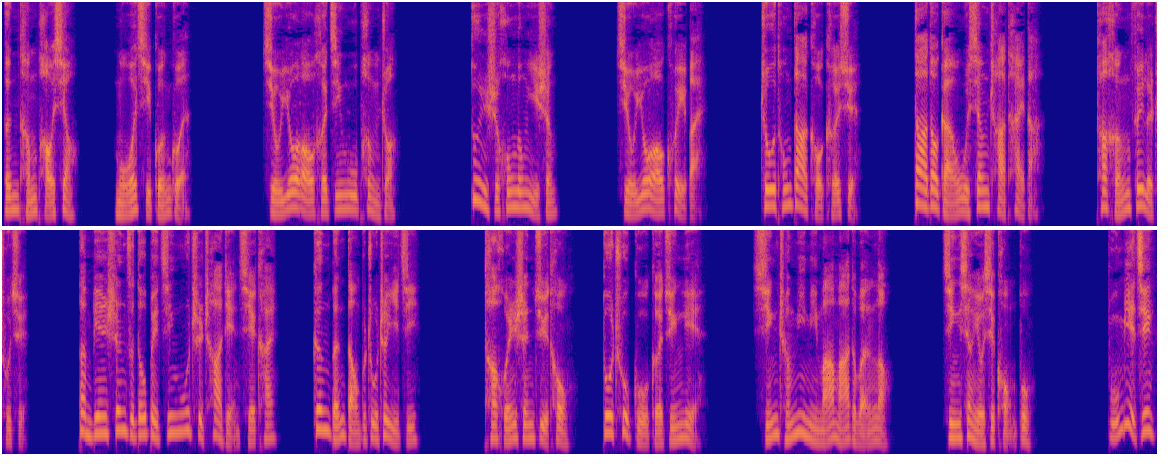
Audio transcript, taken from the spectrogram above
奔腾咆哮，魔气滚滚。九幽鳌和金乌碰撞，顿时轰隆一声，九幽鳌溃败。周通大口咳血。大道感悟相差太大，他横飞了出去，半边身子都被金乌翅差点切开，根本挡不住这一击。他浑身剧痛，多处骨骼皲裂，形成密密麻麻的纹烙，景象有些恐怖。不灭金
